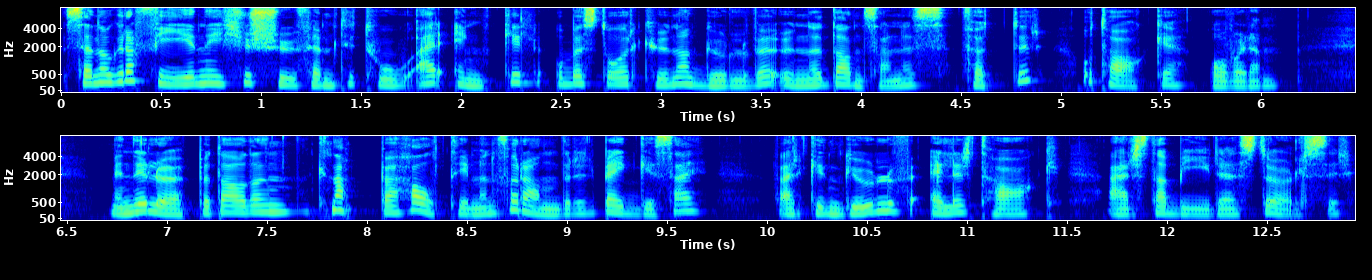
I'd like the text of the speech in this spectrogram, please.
Scenografien i 2752 er enkel og består kun av gulvet under dansernes føtter og taket over dem, men i løpet av den knappe halvtimen forandrer begge seg, Verken gulv eller tak er stabile størrelser.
